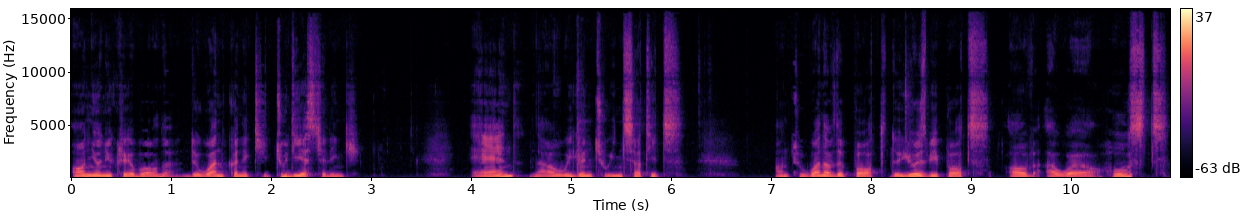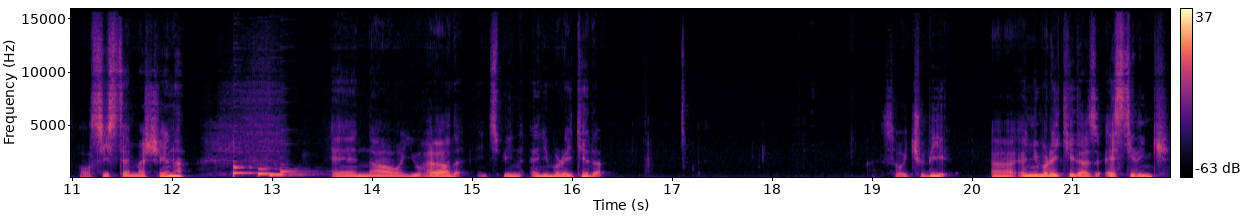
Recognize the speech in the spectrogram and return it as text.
on your Nucleo board, the one connected to the ST-Link. And now we're going to insert it onto one of the ports, the USB ports of our host or system machine. And now you heard it's been enumerated. So it should be uh, enumerated as ST-Link.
